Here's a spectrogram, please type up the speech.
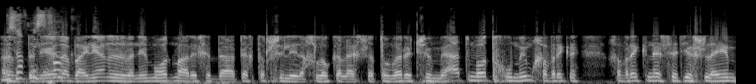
אז דניאלה. בעניין הזה, ואני מאוד מעריך את דעתך, תרשי לי לחלוק עלייך, שאת אומרת שמעט מאוד תחומים חברי, חברי כנסת יש להם,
